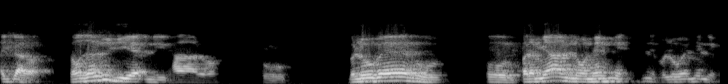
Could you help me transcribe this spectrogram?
အဲ့ကတော့ဒေါ်စန်းစုကြည်ရဲ့အနေထားကတော့ဟိုဘလို့ပဲဟိုဟိုပရမညာနွန်နဲ့နှစ်ဘလို့ပဲနှစ်နှစ်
